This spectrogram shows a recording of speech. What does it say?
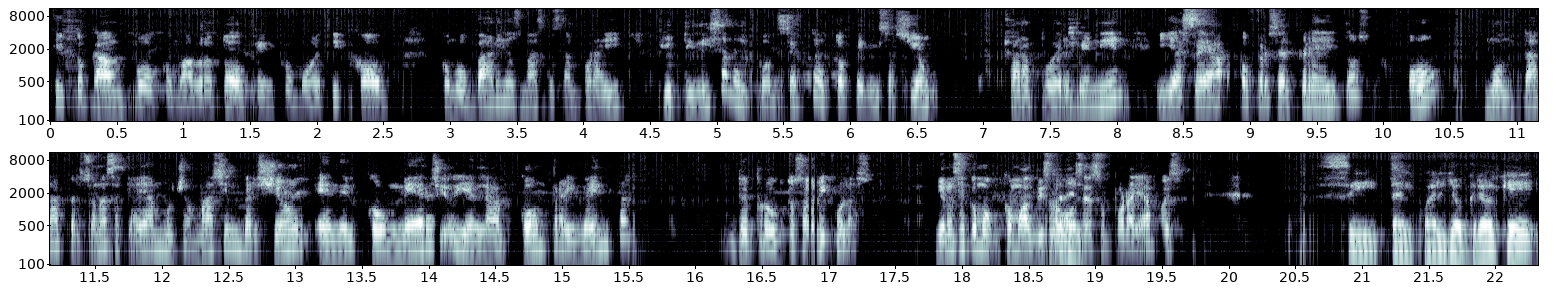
CryptoCampo, como AgroToken, como EthiChub, como varios más que están por ahí, que utilizan el concepto de tokenización para poder venir y ya sea ofrecer créditos o montar a personas a que haya mucha más inversión en el comercio y en la compra y venta de productos agrícolas. Yo no sé cómo, cómo has visto vos eso por allá, pues. Sí, tal cual. Yo creo que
